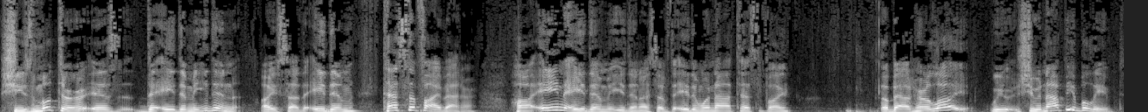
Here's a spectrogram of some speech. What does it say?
she's mutter is the Edim Eden Isa. The Edim testify about her. Ha'ain Edim Eden Isa. If the Edim would not testify about her lie, she would not be believed.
